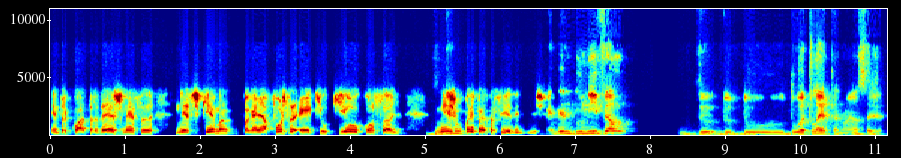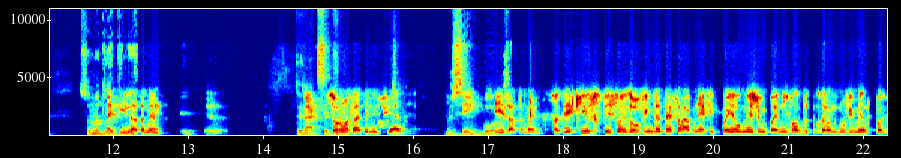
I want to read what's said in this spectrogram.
Entre 4 a 10 nessa, nesse esquema, para ganhar força, é aquilo que eu aconselho. Mesmo para hipertrofia. Dependendo do nível do, do, do, do, atleta, não é? Ou seja, se um atleta Exatamente. Eh, terá que ser. Se for um atleta iniciante, mas sim, boa. Exatamente. Fazer 15 repetições ou 20 até será benéfico para ele, mesmo a nível de padrão de movimento, para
